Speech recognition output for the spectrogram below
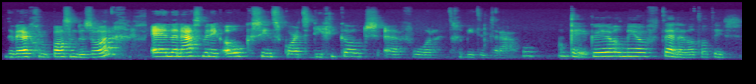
de werkgroep Passende Zorg. En daarnaast ben ik ook sinds kort digicoach uh, voor het gebied in. Oké, okay, kun je daar wat meer over vertellen wat dat is?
